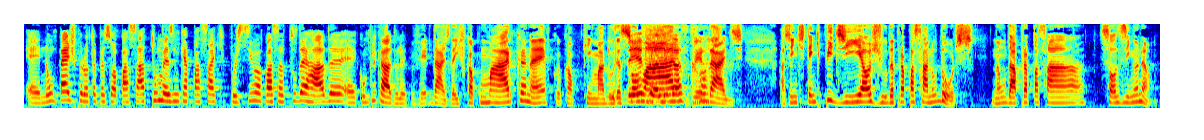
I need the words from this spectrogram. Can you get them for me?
é, não pede para outra pessoa passar, tu mesmo quer passar aqui por cima, passa tudo errado, é, é complicado, né? Verdade. Daí fica com marca, né? Fica com queimadura solar. Verdade. A gente tem que pedir ajuda para passar no dorso. Não dá para passar sozinho, não.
